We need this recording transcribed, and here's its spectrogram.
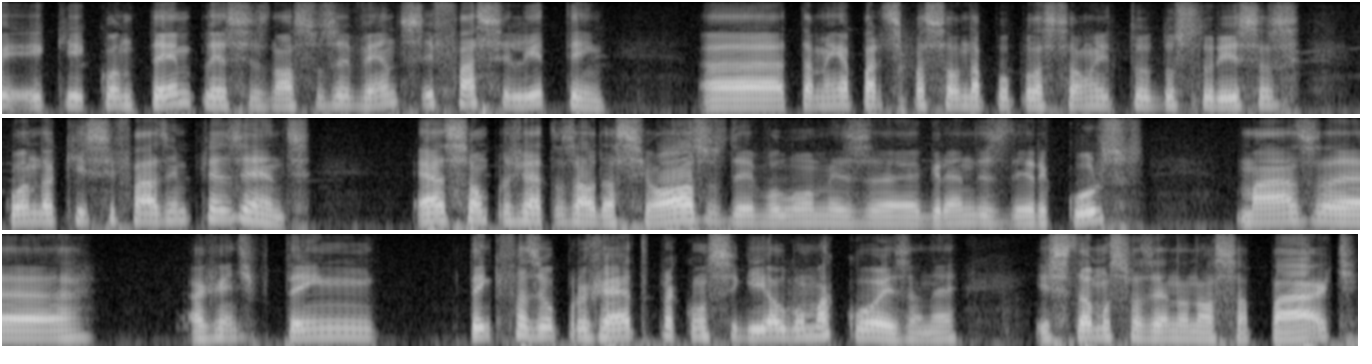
e que contemple esses nossos eventos e facilitem uh, também a participação da população e dos turistas quando aqui se fazem presentes. É, são projetos audaciosos, de volumes uh, grandes de recursos, mas a gente tem, tem que fazer o projeto para conseguir alguma coisa. Né? Estamos fazendo a nossa parte,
